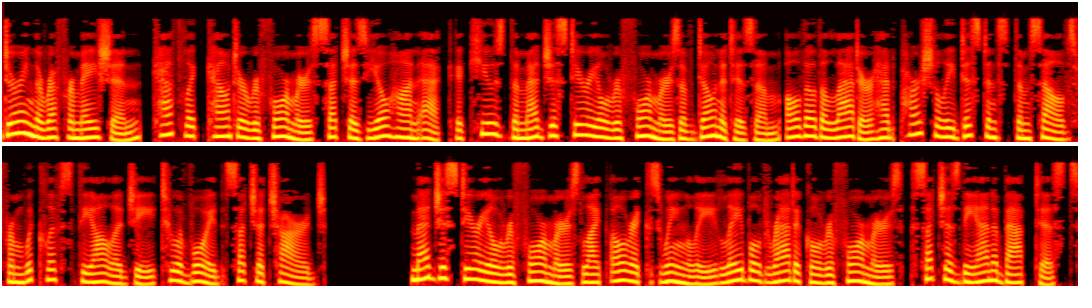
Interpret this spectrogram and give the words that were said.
During the Reformation, Catholic counter-reformers such as Johann Eck accused the magisterial reformers of Donatism although the latter had partially distanced themselves from Wycliffe's theology to avoid such a charge. Magisterial reformers like Ulrich Zwingli labeled radical reformers, such as the Anabaptists,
